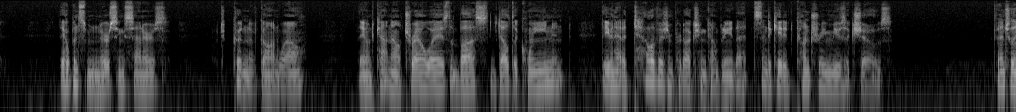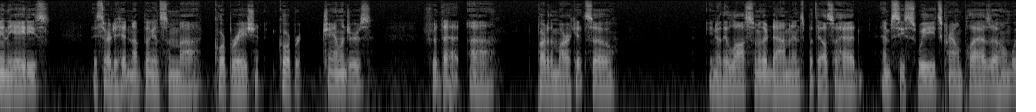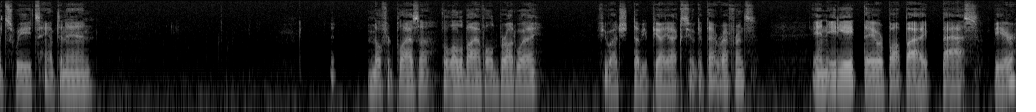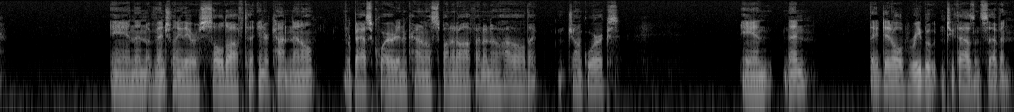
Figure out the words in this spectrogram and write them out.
They opened some nursing centers, which couldn't have gone well. They owned Continental Trailways, the bus, Delta Queen, and they even had a television production company that syndicated country music shows. Eventually, in the 80s, they started hitting up against some uh, corporation corporate challengers for that uh, part of the market. So, you know, they lost some of their dominance, but they also had Embassy Suites, Crowne Plaza, Homewood Suites, Hampton Inn, Milford Plaza, the lullaby of Old Broadway. If you watch WPIX, you'll get that reference. In 88, they were bought by Bass Beer. And then eventually they were sold off to Intercontinental or Bass acquired Intercontinental, spun it off. I don't know how all that junk works. And then they did a reboot in 2007.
